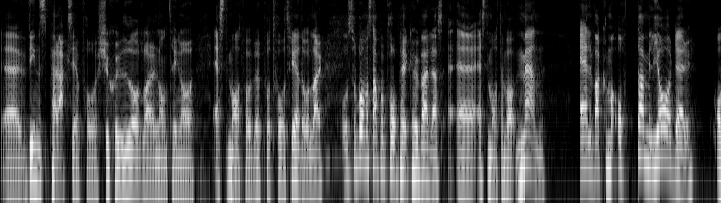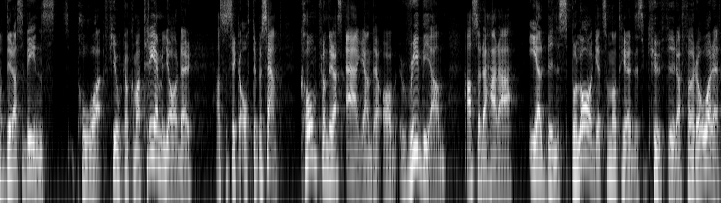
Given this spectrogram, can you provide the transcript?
eh, vinst per aktie på 27 dollar eller någonting och estimat var väl på 2-3 dollar. Och så var man snabb på att påpeka hur värdelös eh, estimaten var. Men 11,8 miljarder av deras vinst på 14,3 miljarder, alltså cirka 80 procent, kom från deras ägande av Rivian, alltså det här eh, elbilsbolaget som noterades i Q4 förra året.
